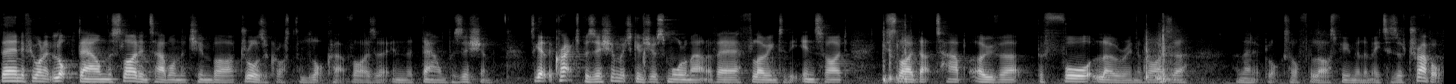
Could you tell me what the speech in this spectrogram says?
Then if you want it locked down, the sliding tab on the chin bar draws across to lock that visor in the down position. To get the cracked position, which gives you a small amount of air flowing to the inside, you slide that tab over before lowering the visor and then it blocks off the last few millimetres of travel.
